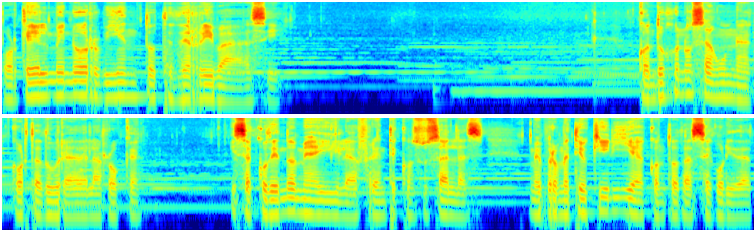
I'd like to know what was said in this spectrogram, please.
porque el menor viento te derriba así. Condújonos a una cortadura de la roca y sacudiéndome ahí la frente con sus alas, me prometió que iría con toda seguridad.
